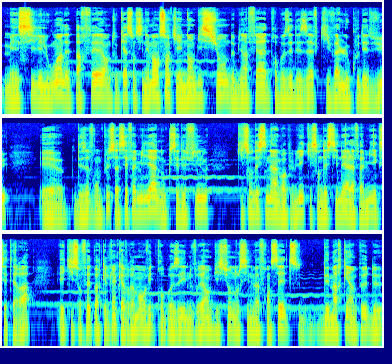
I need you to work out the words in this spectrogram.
Mais s'il est loin d'être parfait, en tout cas son cinéma, on sent qu'il y a une ambition de bien faire et de proposer des œuvres qui valent le coup d'être vues. Et euh, des œuvres en plus assez familiales, donc c'est des films qui sont destinés à un grand public, qui sont destinés à la famille, etc. Et qui sont faits par quelqu'un qui a vraiment envie de proposer une vraie ambition dans le cinéma français, et de se démarquer un peu de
